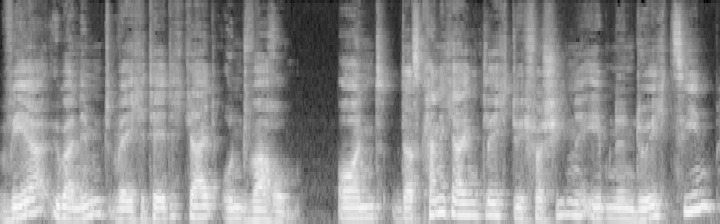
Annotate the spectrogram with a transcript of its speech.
wer übernimmt welche Tätigkeit und warum. Und das kann ich eigentlich durch verschiedene Ebenen durchziehen.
